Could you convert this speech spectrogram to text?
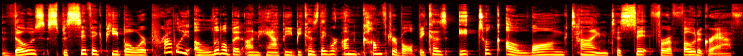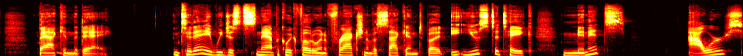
those specific people were probably a little bit unhappy because they were uncomfortable because it took a long time to sit for a photograph back in the day. Today we just snap a quick photo in a fraction of a second, but it used to take minutes, hours,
